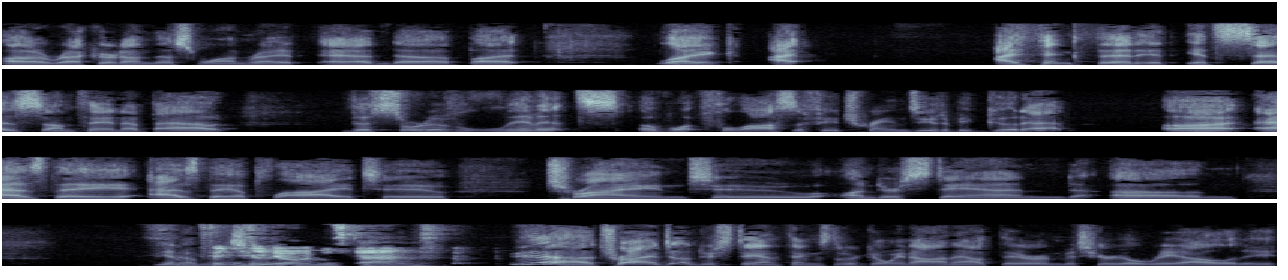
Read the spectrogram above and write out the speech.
uh, record on this one, right? And uh, but like I I think that it it says something about the sort of limits of what philosophy trains you to be good at uh, yeah. as they as they apply to trying to understand um, you know things material, you don't understand. Yeah, trying to understand things that are going on out there in material reality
